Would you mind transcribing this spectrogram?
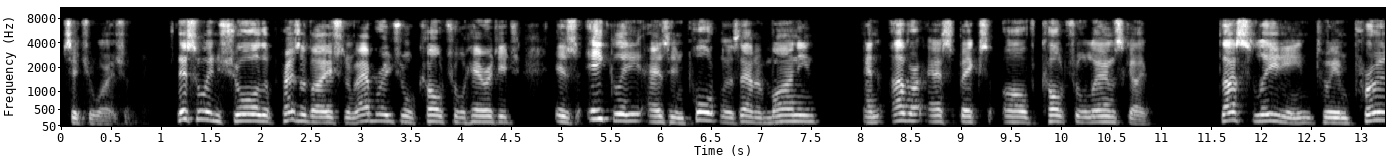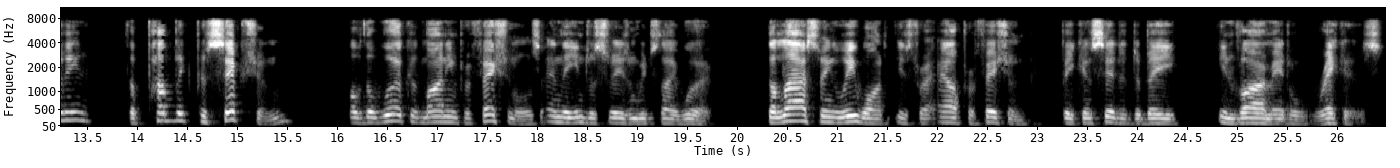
situation. This will ensure the preservation of Aboriginal cultural heritage is equally as important as that of mining and other aspects of cultural landscape, thus leading to improving the public perception of the work of mining professionals and the industries in which they work. The last thing we want is for our profession be considered to be environmental wreckers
